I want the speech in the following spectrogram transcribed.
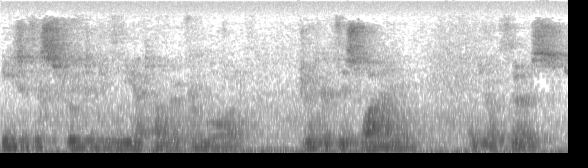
Eat of this fruit and you will yet hunger for more. Drink of this wine and your thirst,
